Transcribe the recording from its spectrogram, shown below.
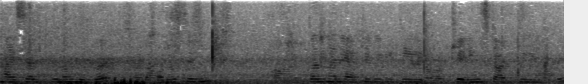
my self Poonam Gubar मैं बैंगलोर से हूँ कल मैंने एफ़ की ट्रेनिंग स्टार्ट की यहाँ पे।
